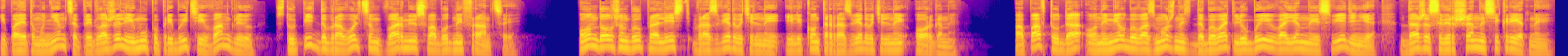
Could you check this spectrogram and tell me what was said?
и поэтому немцы предложили ему по прибытии в Англию вступить добровольцем в армию свободной Франции. Он должен был пролезть в разведывательные или контрразведывательные органы. Попав туда, он имел бы возможность добывать любые военные сведения, даже совершенно секретные.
